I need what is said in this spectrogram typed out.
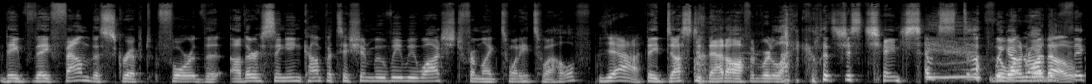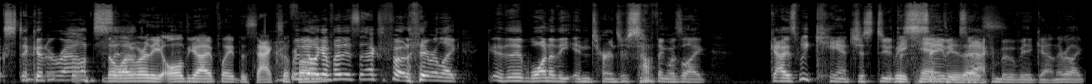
they they found the script for the other singing competition movie we watched from like 2012. yeah They dusted that off and were like, let's just change some stuff. The we got one where Robin the- Thicke sticking around. the one where the old guy played the saxophone where the other guy played the saxophone. They were like, one of the interns or something was like, guys, we can't just do the We same do exact this. movie again. They were like,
